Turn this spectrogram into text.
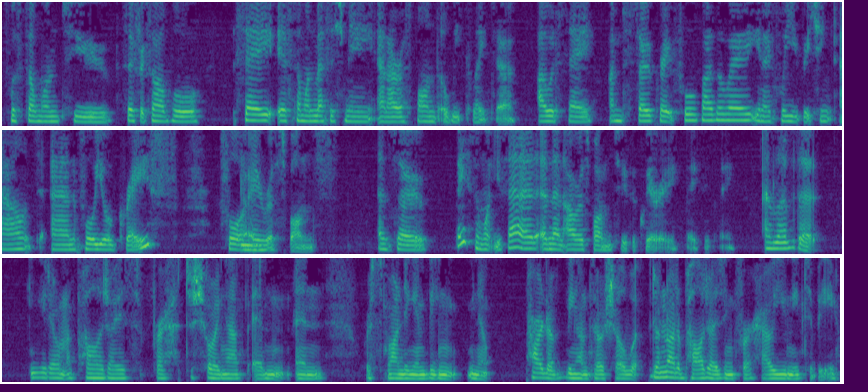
for someone to, so for example, say if someone messaged me and I respond a week later, I would say, I'm so grateful, by the way, you know, for you reaching out and for your grace for mm. a response. And so based on what you said, and then I'll respond to the query, basically. I love that you don't apologize for to showing up and and responding and being you know part of being on social. But not apologizing for how you need to be.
